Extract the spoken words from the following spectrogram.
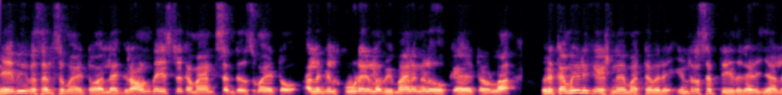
നേവി വെസൽസുമായിട്ടോ അല്ലെ ഗ്രൗണ്ട് ബേസ്ഡ് കമാൻഡ് സെന്റേഴ്സുമായിട്ടോ അല്ലെങ്കിൽ കൂടെയുള്ള വിമാനങ്ങളും ഒക്കെ ആയിട്ടുള്ള ഒരു കമ്മ്യൂണിക്കേഷനെ മറ്റവർ ഇന്റർസെപ്റ്റ് ചെയ്ത് കഴിഞ്ഞാൽ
